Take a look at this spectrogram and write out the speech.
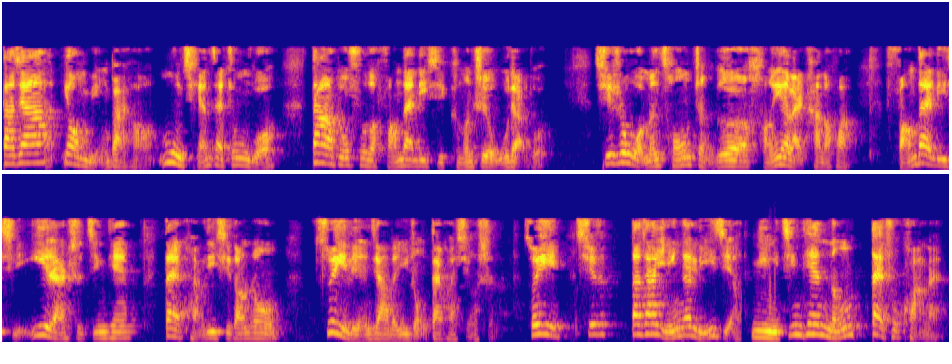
大家要明白哈，目前在中国，大多数的房贷利息可能只有五点多。其实我们从整个行业来看的话，房贷利息依然是今天贷款利息当中最廉价的一种贷款形式。所以，其实大家也应该理解，你今天能贷出款来，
